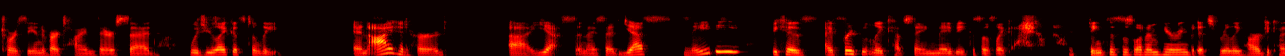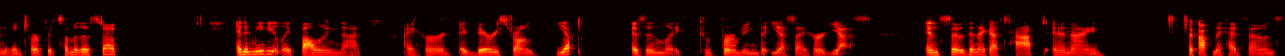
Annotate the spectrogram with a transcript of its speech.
towards the end of our time there said, Would you like us to leave? And I had heard uh, yes. And I said, Yes, maybe, because I frequently kept saying maybe because I was like, I don't know. I think this is what I'm hearing, but it's really hard to kind of interpret some of this stuff. And immediately following that, I heard a very strong yep as in like confirming that yes, I heard yes. And so then I got tapped and I took off my headphones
